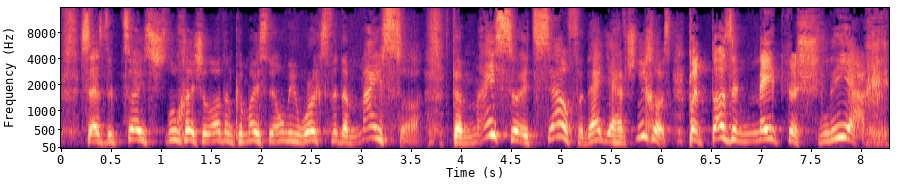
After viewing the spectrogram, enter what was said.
Says the tzais shlucha shel adam only works works for the Maisa. The Maisa itself, for that you have Shlichos, but doesn't make the Shliach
